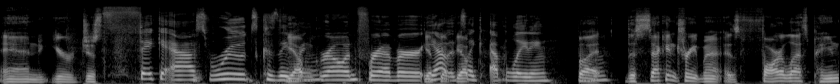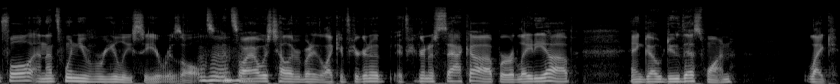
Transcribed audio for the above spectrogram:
and you're just Thick ass roots because they've Yep. been growing forever. Yep, yeah, yep, it's like epilating. but mm-hmm. the second treatment is far less painful and that's when you really see your results. Mm-hmm, and so I mm-hmm. always tell everybody like if you're to if you're to sack up or lady up and go do this one, like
